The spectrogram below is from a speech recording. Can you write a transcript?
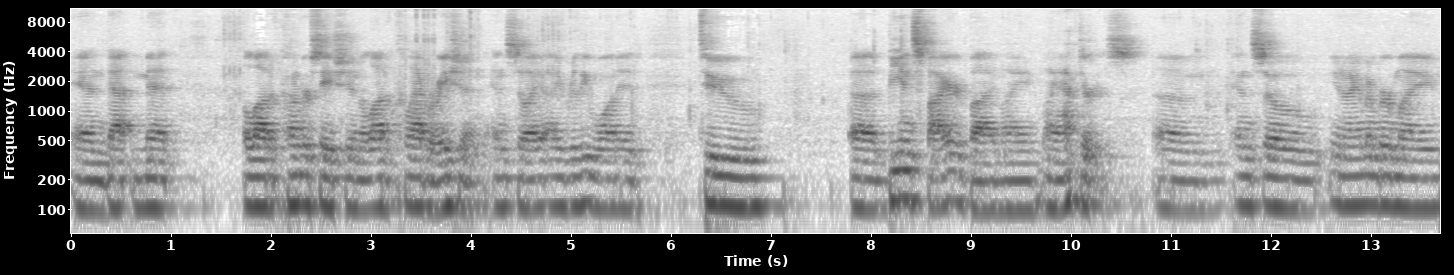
and that meant a lot of conversation, a lot of collaboration, and so I, I really wanted to uh, be inspired by my my actors, um, and so you know I remember my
